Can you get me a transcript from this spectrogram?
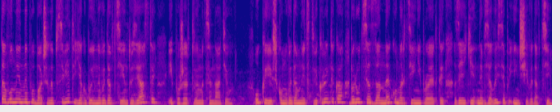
Та вони не побачили б світ, якби не видавці-ентузіасти і пожертви меценатів. У київському видавництві критика беруться за некомерційні проекти, за які не взялися б інші видавці.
